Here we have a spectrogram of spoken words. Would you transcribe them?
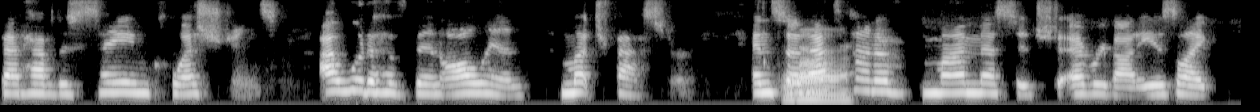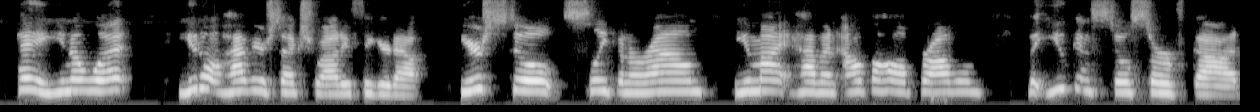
that have the same questions. I would have been all in much faster. And so wow. that's kind of my message to everybody is like, hey, you know what? You don't have your sexuality figured out. You're still sleeping around. You might have an alcohol problem, but you can still serve God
